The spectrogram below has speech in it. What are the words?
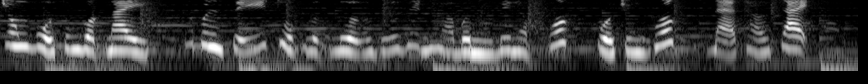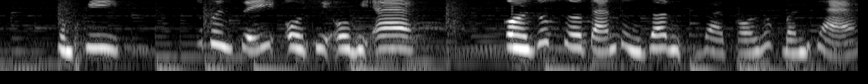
trong vụ xung đột này, các binh sĩ thuộc lực lượng giữ gìn hòa bình Liên Hợp Quốc của Trung Quốc đã tháo chạy, trong khi các binh sĩ Ethiopia còn giúp sơ tán thường dân và có lúc bắn trả,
